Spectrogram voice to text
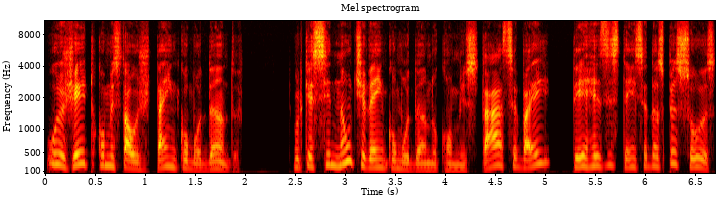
o jeito como está hoje está incomodando? Porque se não estiver incomodando como está, você vai ter resistência das pessoas.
